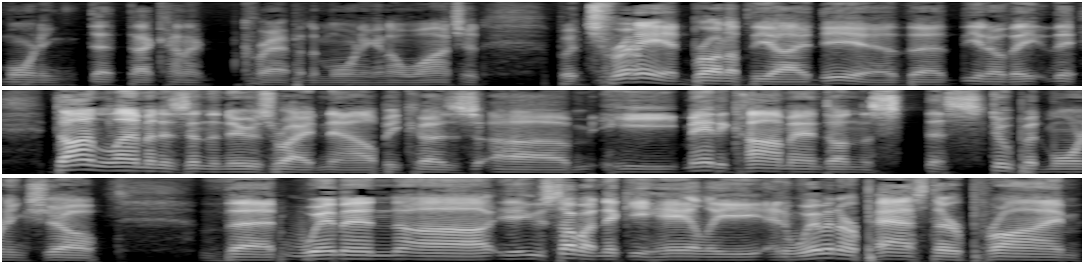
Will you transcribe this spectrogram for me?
morning that that kind of crap in the morning. I don't watch it. But Trey had brought up the idea that you know they, they Don Lemon is in the news right now because um, he made a comment on this this stupid morning show that women uh, he was talking about Nikki Haley and women are past their prime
